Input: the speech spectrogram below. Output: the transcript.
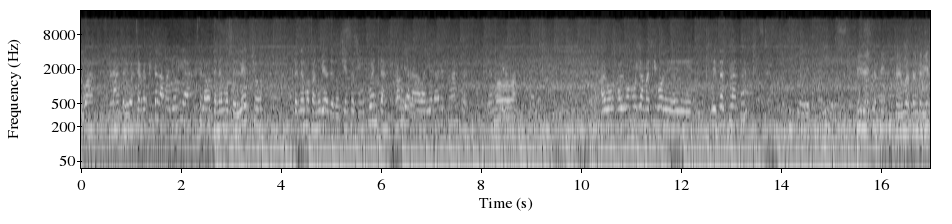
igual planta, igual se repite la mayoría. De este lado tenemos el lecho, tenemos anubias de 250. Cambia la variedad de plantas. de Algo, algo muy llamativo de, de estas plantas. Sí, de hecho sí, se ven bastante bien.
